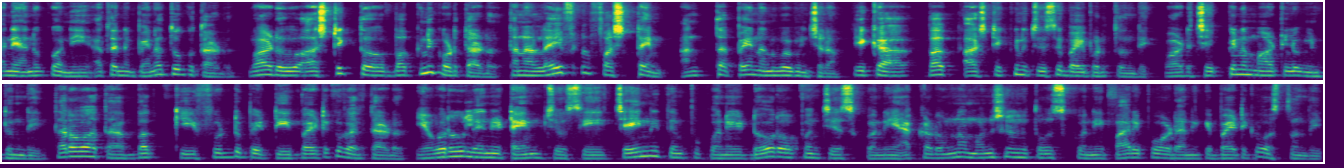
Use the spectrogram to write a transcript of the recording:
అని అనుకొని అతని పైన దూకుతాడు వాడు ఆ స్టిక్తో బగ్ని కొడతాడు. తన లైఫ్లో ఫస్ట్ టైం అంత పెయిన్ అనుభవించడం. ఇక బగ్ ఆ స్టిక్ని చూసి భయపడుతుంది. వాడు చెప్పిన మాటలు వింటుంది. తర్వాత బగ్కి ఫుడ్ పెట్టి బయటకు వెళ్తాడు. ఎవరూ లేని టైం చూసి చైన్ని తెంపుకొని డోర్ ఓపెన్ చేసుకొని అక్కడ ఉన్న మనుషులను తోసుకొని పారిపోవడానికి బయటకు వస్తుంది.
